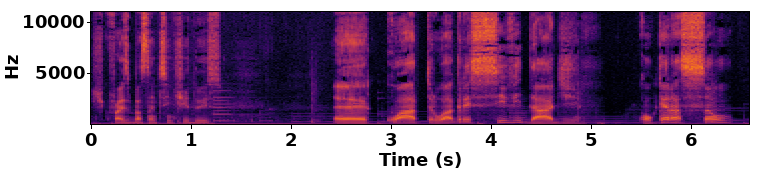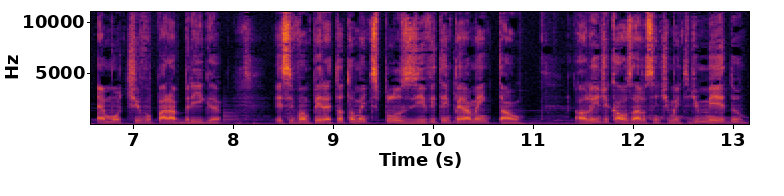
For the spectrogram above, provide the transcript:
Acho que faz bastante sentido isso. É, quatro, agressividade. Qualquer ação é motivo para briga. Esse vampiro é totalmente explosivo e temperamental. Além de causar o sentimento de medo,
